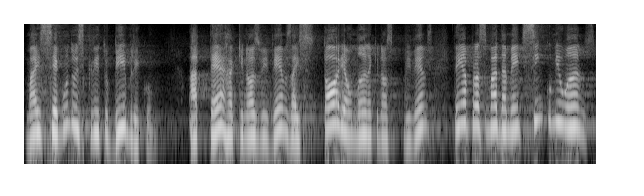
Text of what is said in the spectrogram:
mas segundo o escrito bíblico, a terra que nós vivemos, a história humana que nós vivemos, tem aproximadamente 5 mil anos.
